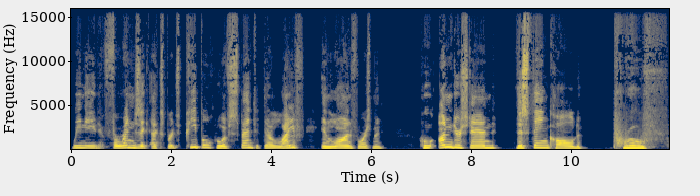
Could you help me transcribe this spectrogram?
we need forensic experts, people who have spent their life in law enforcement, who understand this thing called proof.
